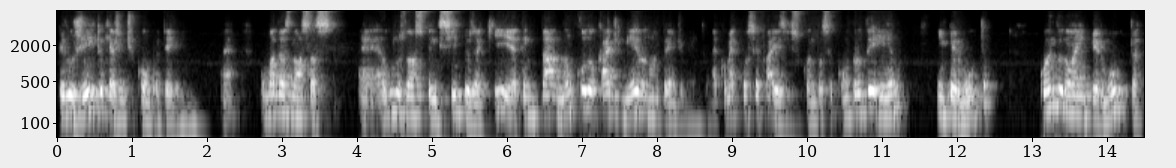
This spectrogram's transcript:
pelo jeito que a gente compra terreno. Né? Uma das nossas, é, um dos nossos princípios aqui é tentar não colocar dinheiro no empreendimento. Né? Como é que você faz isso? Quando você compra o terreno em permuta, quando não é em permuta,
